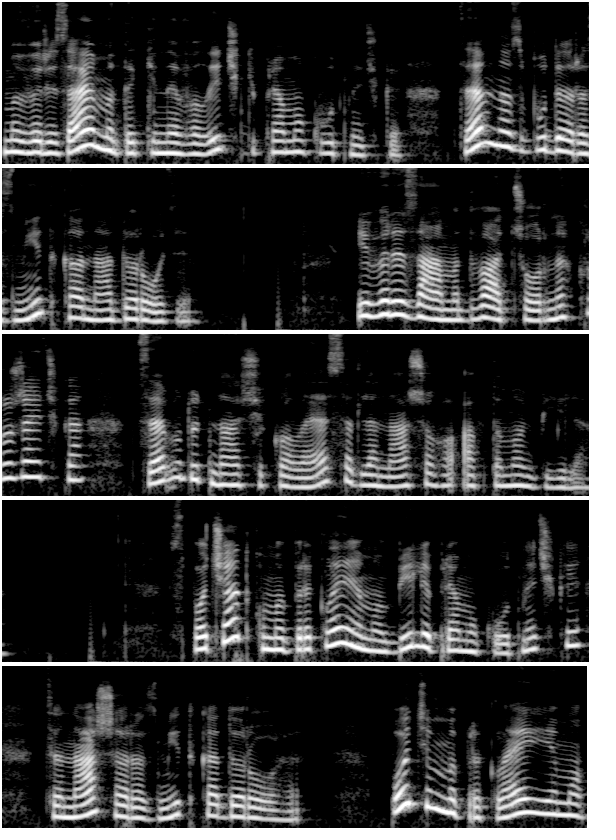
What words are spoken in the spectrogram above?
ми вирізаємо такі невеличкі прямокутнички. Це в нас буде розмітка на дорозі. І вирізаємо два чорних кружечка, це будуть наші колеса для нашого автомобіля. Спочатку ми приклеїмо білі прямокутнички, це наша розмітка дороги. Потім ми приклеюємо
